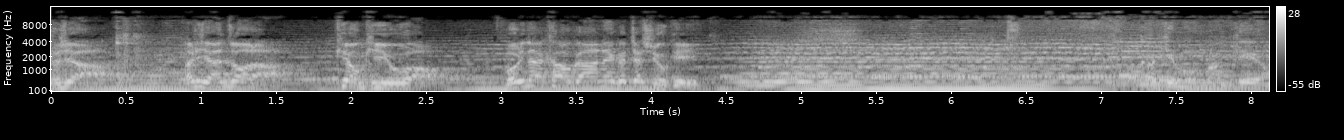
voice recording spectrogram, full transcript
大小姐，啊你是安怎啦？去用欺负哦？无你那靠干那个接受去？家己问问家哦。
